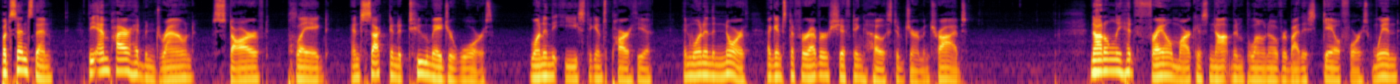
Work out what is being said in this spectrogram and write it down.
But since then, the empire had been drowned, starved, plagued, and sucked into two major wars, one in the east against Parthia, and one in the north against a forever shifting host of German tribes. Not only had frail Marcus not been blown over by this gale-force wind,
